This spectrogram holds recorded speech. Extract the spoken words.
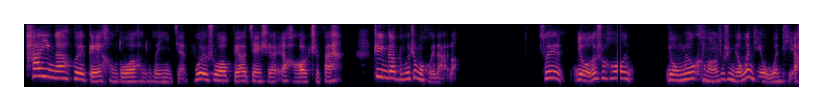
他应该会给很多很多的意见，不会说不要健身，要好好吃饭，这应该不会这么回答的。所以有的时候有没有可能嗯。就是你的问题有问题啊？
